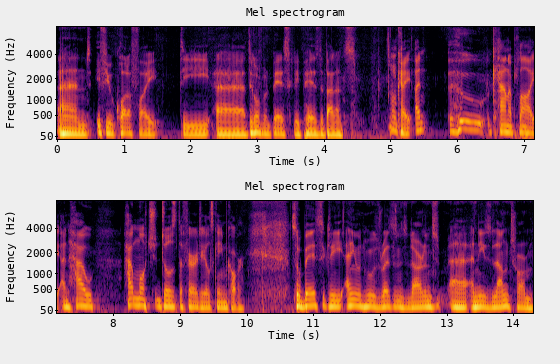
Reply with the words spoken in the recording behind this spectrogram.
and if you qualify, the uh, the government basically pays the balance. Okay, and who can apply and how? How much does the Fair Deal scheme cover? So basically, anyone who is resident in Ireland uh, and needs long term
